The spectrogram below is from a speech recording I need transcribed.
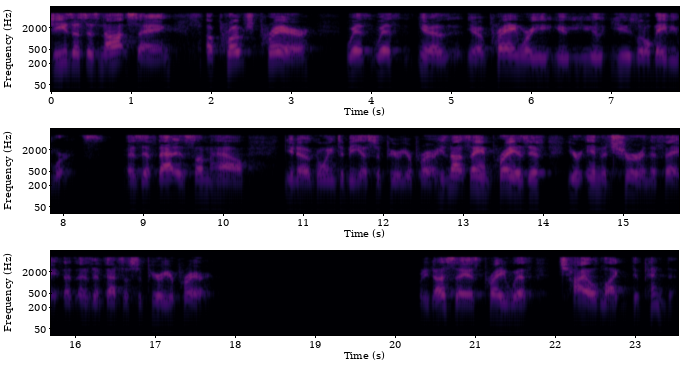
Jesus is not saying, approach prayer with, with you, know, you know, praying where you, you, you use little baby words, as if that is somehow you know, going to be a superior prayer. He's not saying pray as if you're immature in the faith, as if that's a superior prayer. What he does say is pray with childlike dependence.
